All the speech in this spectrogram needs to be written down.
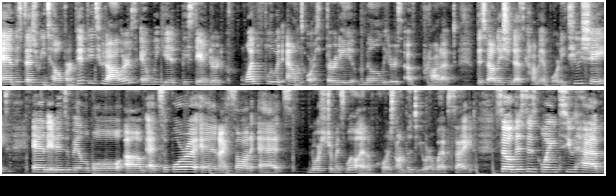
and this does retail for $52, and we get the standard one fluid ounce or 30 milliliters of product. This foundation does come in 42 shades, and it is available um, at Sephora, and I saw it at Nordstrom as well, and of course on the Dior website. So this is going to have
